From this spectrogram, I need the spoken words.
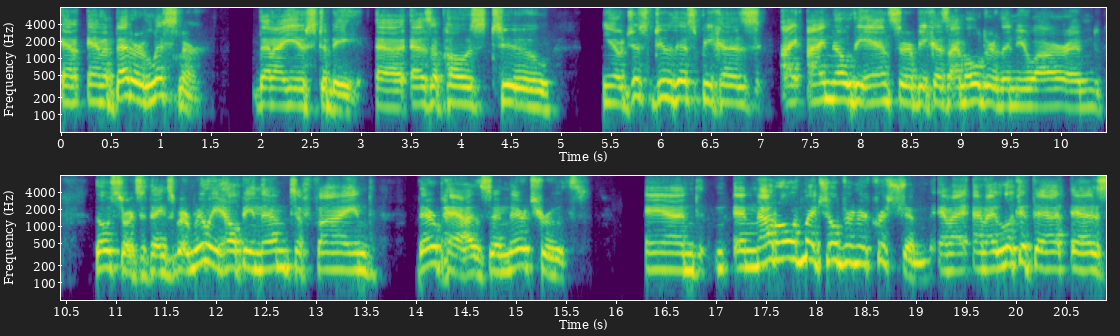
and, and a better listener than I used to be, uh, as opposed to, you know, just do this because I, I know the answer because I'm older than you are and those sorts of things, but really helping them to find their paths and their truths. And and not all of my children are Christian, and I and I look at that as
